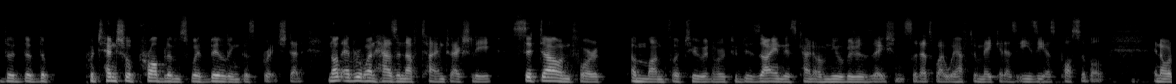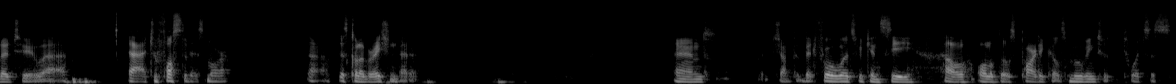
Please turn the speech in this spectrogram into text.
the, the, the potential problems with building this bridge that not everyone has enough time to actually sit down for a month or two in order to design this kind of new visualization. So that's why we have to make it as easy as possible in order to uh, uh, to foster this more, uh, this collaboration better. And jump a bit forwards, we can see how all of those particles moving to, towards this,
